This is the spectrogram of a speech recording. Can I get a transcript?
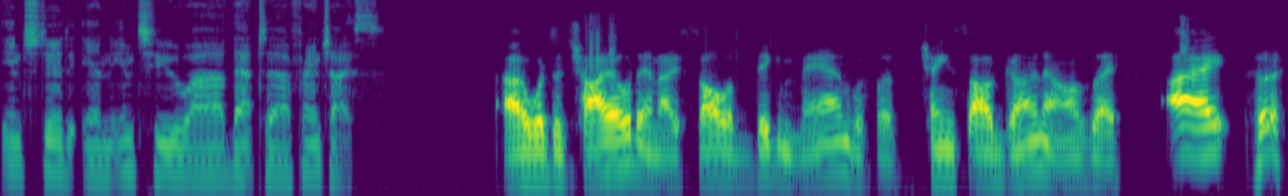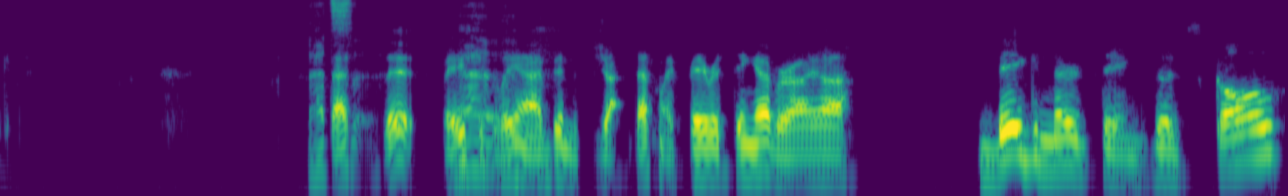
interested in into that franchise? I was a child and I saw a big man with a chainsaw gun, and I was like, "All right, hooked." That's that's it basically. Uh, I've been that's my favorite thing ever. I uh big nerd thing. The skull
